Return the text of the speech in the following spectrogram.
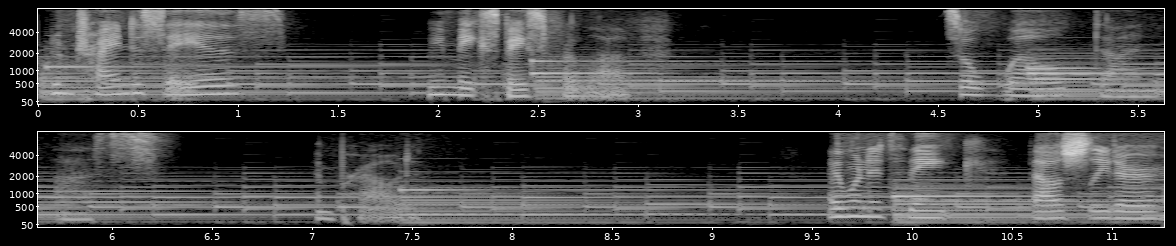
What I'm trying to say is, we make space for love. So well done, us. I'm proud. I want to thank Val Schleter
